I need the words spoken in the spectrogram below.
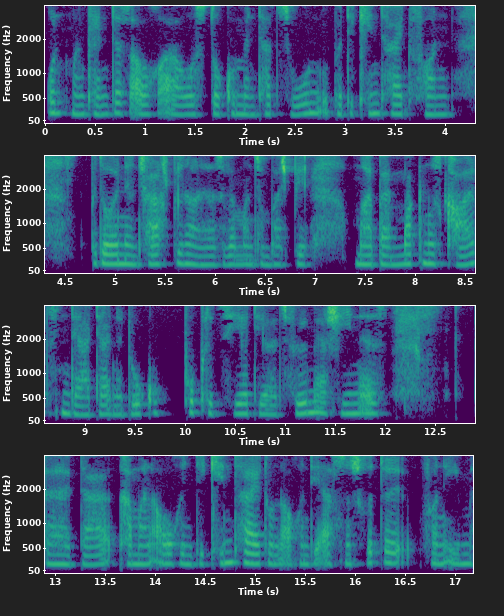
Und man kennt das auch aus Dokumentationen über die Kindheit von bedeutenden Schachspielern. Also wenn man zum Beispiel mal beim Magnus Carlsen, der hat ja eine Doku publiziert, die als Film erschienen ist, äh, da kann man auch in die Kindheit und auch in die ersten Schritte von ihm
